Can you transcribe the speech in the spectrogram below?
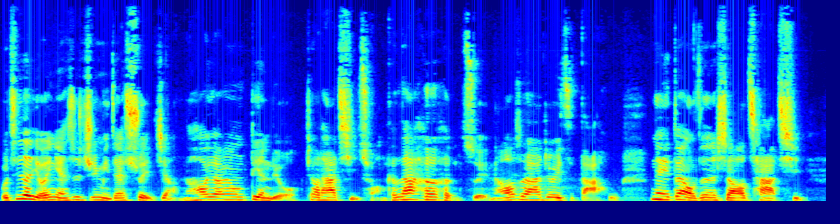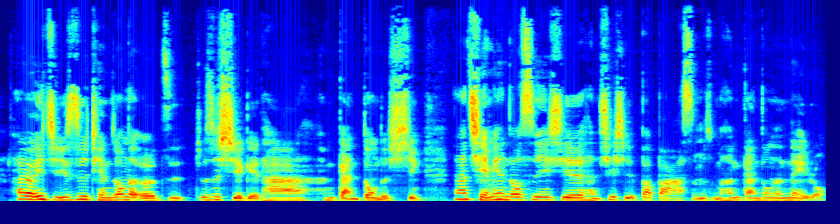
我记得有一年是居民在睡觉，然后要用电流叫他起床，可是他喝很醉，然后所以他就一直打呼。那一段我真的笑到岔气。还有一集是田中的儿子，就是写给他很感动的信，那前面都是一些很谢谢爸爸什么什么很感动的内容，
